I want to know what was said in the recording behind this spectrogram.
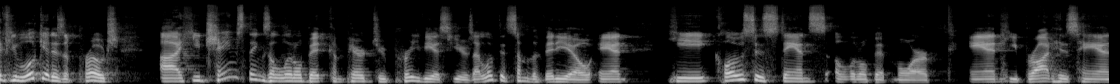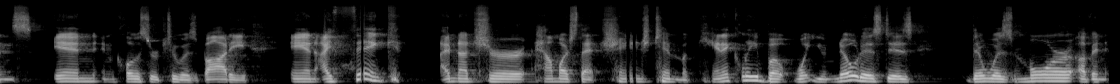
if you look at his approach, uh, he changed things a little bit compared to previous years. I looked at some of the video and he closed his stance a little bit more and he brought his hands in and closer to his body. And I think, I'm not sure how much that changed him mechanically, but what you noticed is there was more of an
